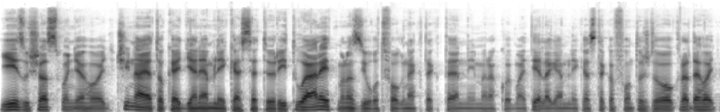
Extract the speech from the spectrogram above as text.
Jézus azt mondja, hogy csináljatok egy ilyen emlékeztető rituálét, mert az jót fog nektek tenni, mert akkor majd tényleg emlékeztek a fontos dolgokra, de hogy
